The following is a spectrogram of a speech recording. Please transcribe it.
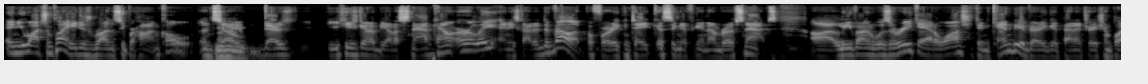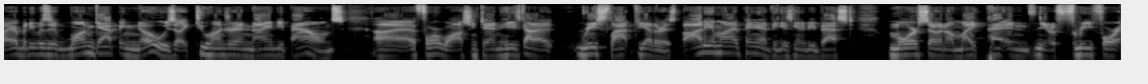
And you watch him play, he just runs super hot and cold. And so mm-hmm. there's he's going to be on a snap count early, and he's got to develop before he can take a significant number of snaps. Uh, Levi Onwuzurike out of Washington can be a very good penetration player, but he was a one gapping nose, like 290 pounds uh, for Washington. He's got to re-slap together his body, in my opinion. I think he's going to be best more so in a Mike Pettine, you know, three four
